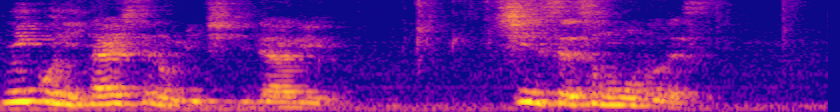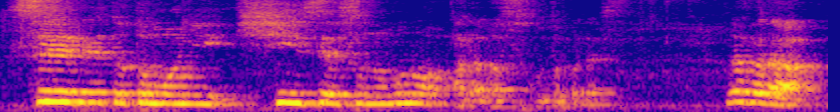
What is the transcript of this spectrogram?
巫女に対しての道であり神聖そのものです。精霊とともに神聖そのものを表す言葉です。だから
